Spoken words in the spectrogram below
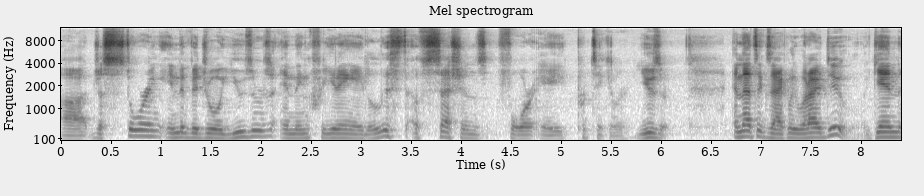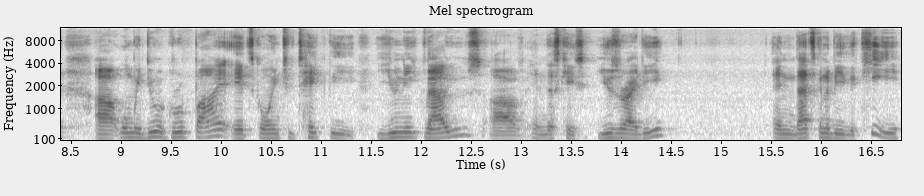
uh, just storing individual users and then creating a list of sessions for a particular user. And that's exactly what I do. Again, uh, when we do a group by, it's going to take the unique values of, in this case, user ID, and that's going to be the key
